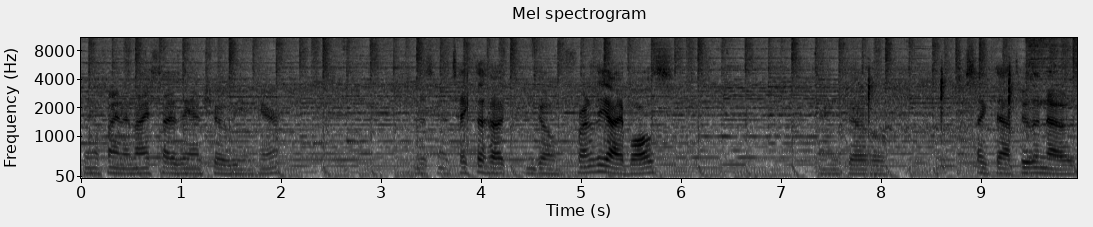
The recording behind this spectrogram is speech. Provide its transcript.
I'm gonna find a nice size anchovy in here. I'm just gonna take the hook and go in front of the eyeballs and go just like that through the nose.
